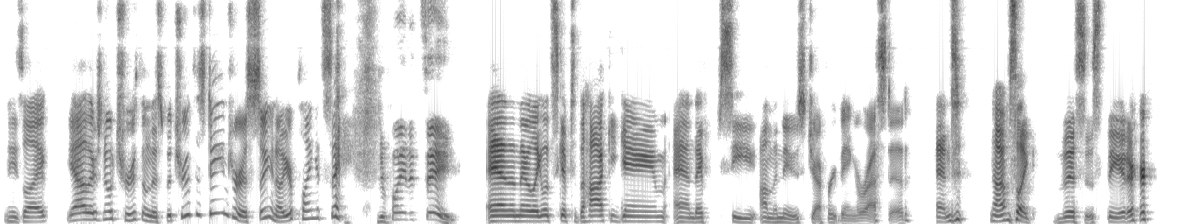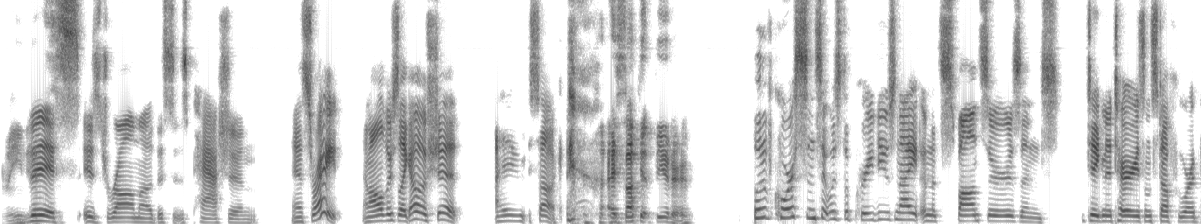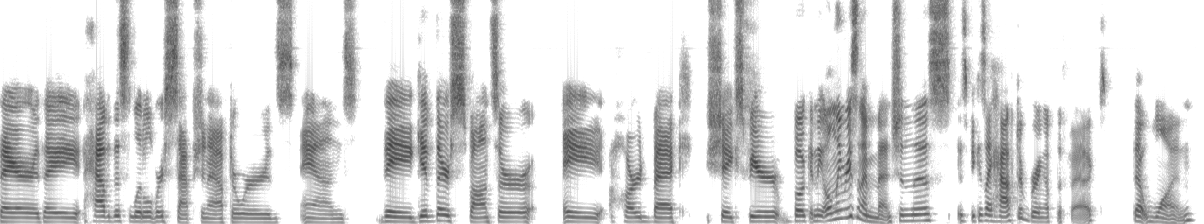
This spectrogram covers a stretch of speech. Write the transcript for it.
And he's like, yeah, there's no truth in this, but truth is dangerous, so, you know, you're playing it safe. You're playing it safe. And then they're like, let's skip to the hockey game, and they see on the news Jeffrey being arrested. And Nahum's like, this is theater. I mean, this is drama. This is passion. And it's right. And Oliver's like, oh shit, I suck. I suck at theater. but of course, since it was the previews night and it's sponsors and dignitaries and stuff who are there, they have this little reception afterwards and they give their sponsor a hardback Shakespeare book. And the only reason I mention this is because I have to bring up the fact that one,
